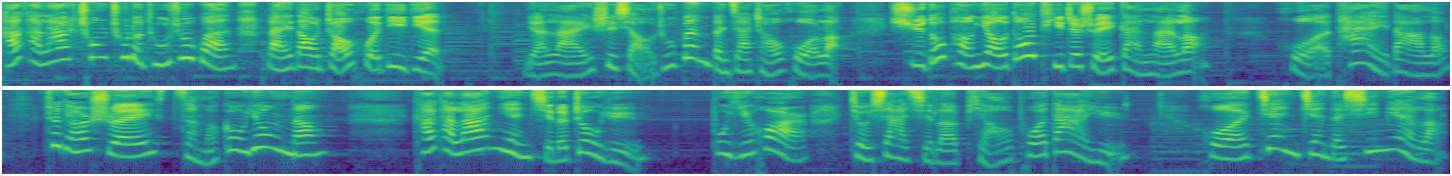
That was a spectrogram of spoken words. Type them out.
卡卡拉冲出了图书馆，来到着火地点。原来是小猪笨笨家着火了，许多朋友都提着水赶来了。火太大了，这点水怎么够用呢？卡卡拉念起了咒语，不一会儿就下起了瓢泼大雨。火渐渐地熄灭了，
